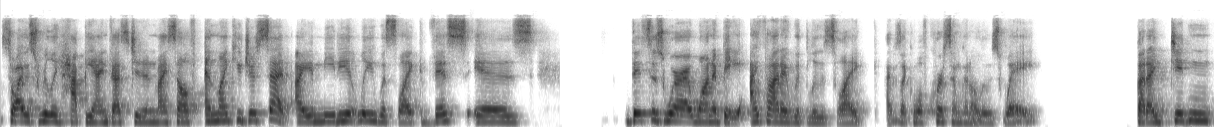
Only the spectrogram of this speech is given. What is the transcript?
so i was really happy i invested in myself and like you just said i immediately was like this is this is where i want to be i thought i would lose like i was like well of course i'm going to lose weight but i didn't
